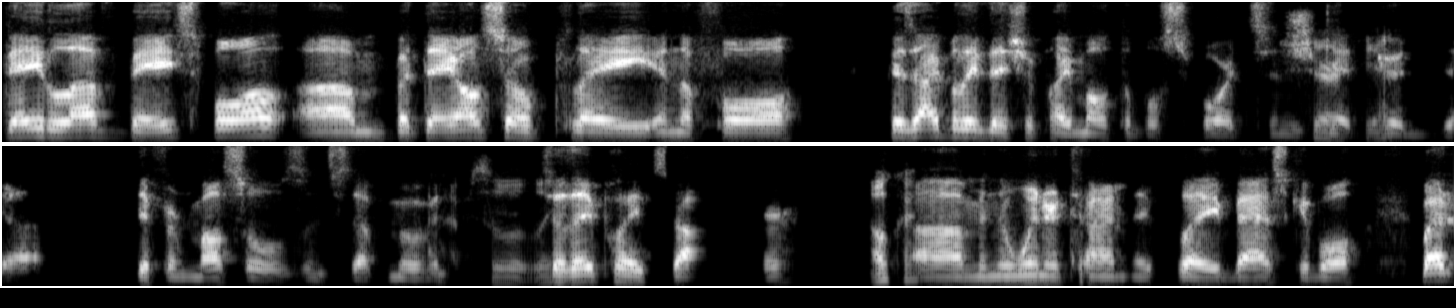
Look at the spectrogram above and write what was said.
they love baseball, um, but they also play in the fall because I believe they should play multiple sports and sure, get yeah. good uh, different muscles and stuff moving. Absolutely. So they play soccer. Okay. Um, in the wintertime, they play basketball. But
